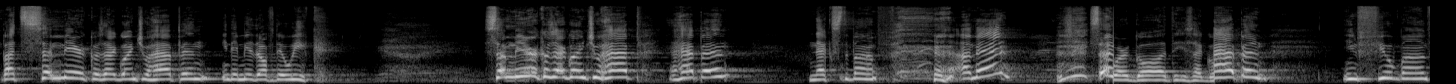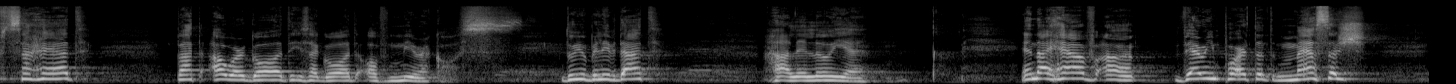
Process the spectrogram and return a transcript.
but some miracles are going to happen in the middle of the week. Some miracles are going to hap- happen next month. Amen? So our God is a God. Happen in few months ahead, but our God is a God of miracles. Do you believe that? Hallelujah. And I have a very important message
